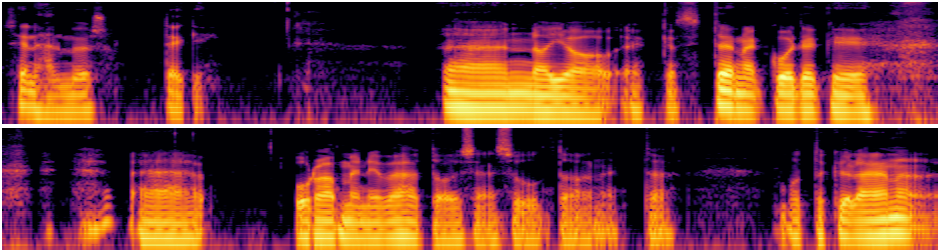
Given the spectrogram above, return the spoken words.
sen hän myös teki. No joo, ehkä sitten kuitenkin ura meni vähän toiseen suuntaan, että, mutta kyllä hän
